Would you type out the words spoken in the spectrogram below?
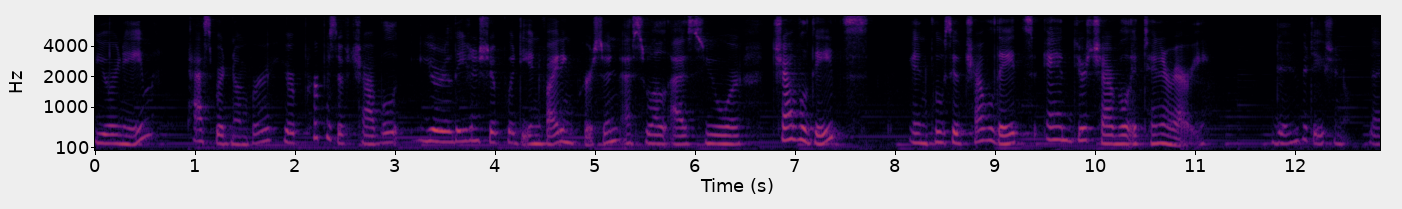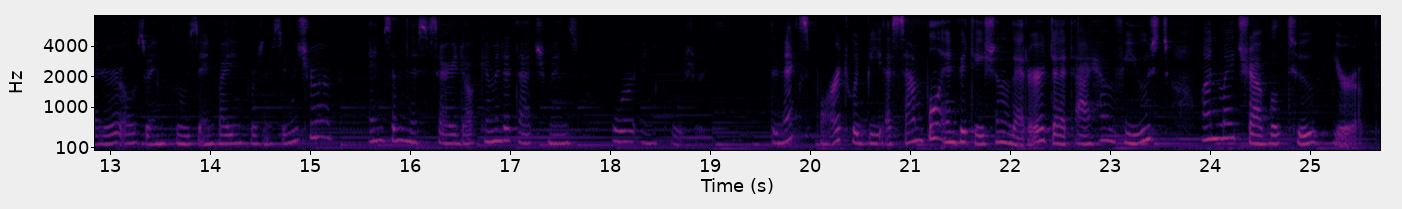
your name, passport number, your purpose of travel, your relationship with the inviting person, as well as your travel dates, inclusive travel dates, and your travel itinerary. The invitation letter also includes the inviting person's signature and some necessary document attachments or enclosures. The next part would be a sample invitation letter that I have used on my travel to Europe.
